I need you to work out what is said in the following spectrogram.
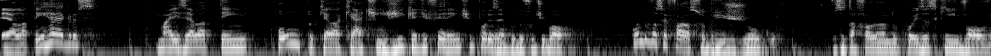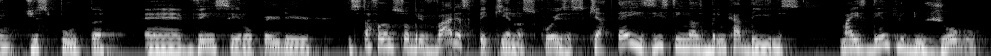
ela tem regras, mas ela tem ponto que ela quer atingir que é diferente, por exemplo, do futebol. Quando você fala sobre jogo, você está falando coisas que envolvem disputa, é, vencer ou perder. Você está falando sobre várias pequenas coisas que até existem nas brincadeiras, mas dentro do jogo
